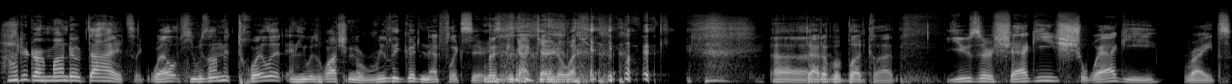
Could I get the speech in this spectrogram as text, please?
how did Armando die? It's like, well, he was on the toilet and he was watching a really good Netflix series and got carried away. uh, Died of a blood clot. User Shaggy Schwaggy writes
